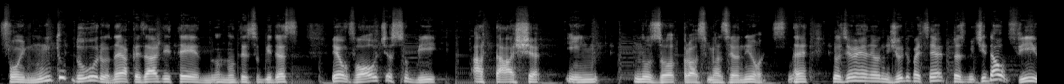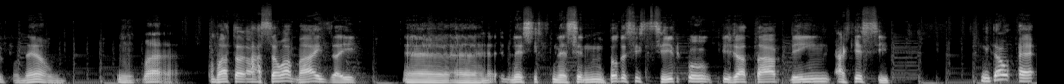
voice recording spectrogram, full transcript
Foi muito duro, né? Apesar de ter, não ter subido eu volte a subir a taxa em nos próximas reuniões, né? Inclusive a reunião de julho vai ser transmitida ao vivo, né? Um, uma, uma atração a mais aí é, nesse, nesse, em todo esse circo que já está bem aquecido. Então, é,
